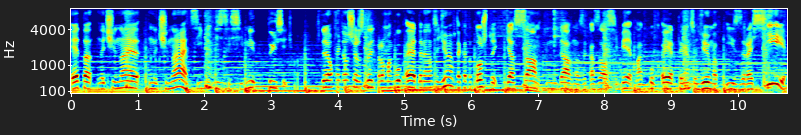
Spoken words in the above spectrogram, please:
Это начиная, начиная от 77 тысяч. Что я вам хотел еще рассказать про MacBook Air 13 дюймов, так это то, что я сам недавно заказал себе MacBook Air 13 дюймов из России.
